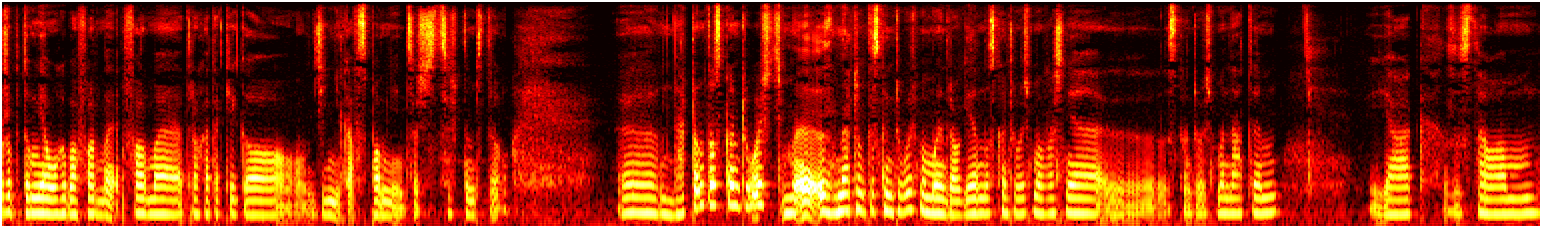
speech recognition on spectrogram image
żeby to miało chyba formę, formę trochę takiego dziennika wspomnień, coś, coś w tym stylu. E, na czym to skończyłyśmy? Na czym to skończyłyśmy, moje drogie? No skończyłyśmy właśnie, e, skończyłyśmy na tym, jak zostałam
